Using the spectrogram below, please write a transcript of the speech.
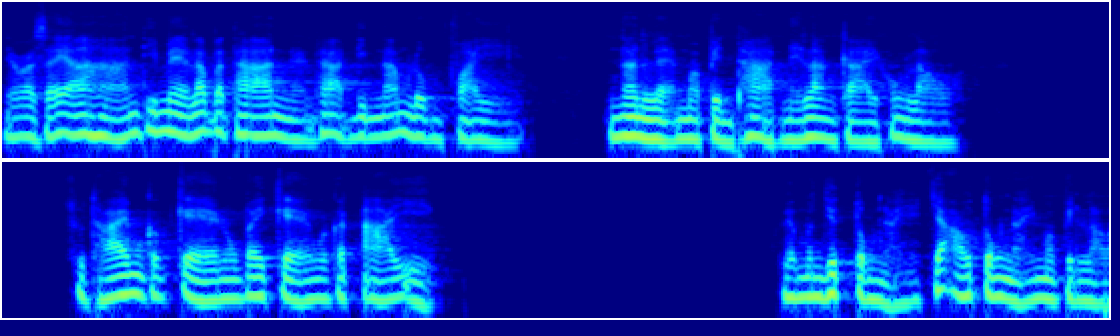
เดี๋ยวอาศัยอาหารที่แม่รับประทานเนี่ยธาตุดินน้ำลมไฟ นั่นแหละมาเป็นธาตุในร่างกายของเรา สุดท้ายมันก็แก่ลงไปแก่มันก็ตายอีก แล้วมันยึดตรงไหน จะเอาตรงไหนมาเป็นเรา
